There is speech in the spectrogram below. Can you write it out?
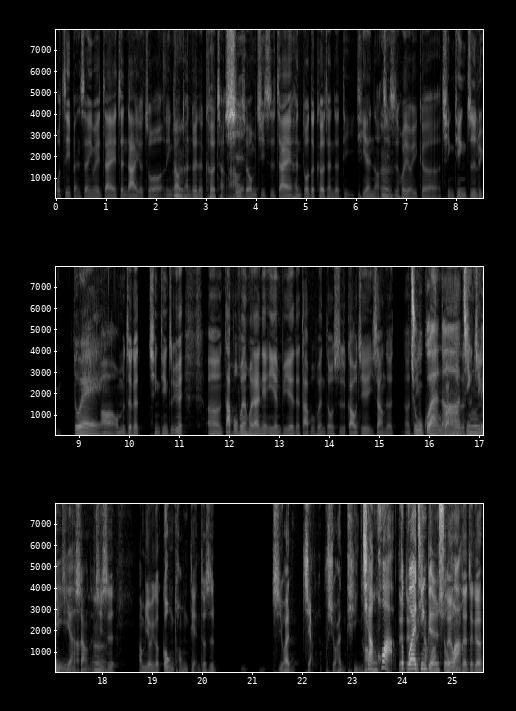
我自己本身，因为在正大有做领导嗯团队的课程啊，是所以我们其实，在很多的课程的第一天呢、嗯其实会有一个倾听之旅对，啊。我们这个倾听之，因为呃，大部分会来念 EMBA 的，大部分都是高阶以上的呃主管主管啊或者是经经理级以上的，嗯其实他们有一个共同点，就是喜欢讲不喜欢听哈，抢话对都不爱听别人说话所以我们。的这个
